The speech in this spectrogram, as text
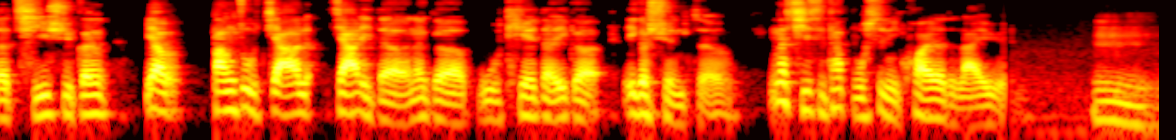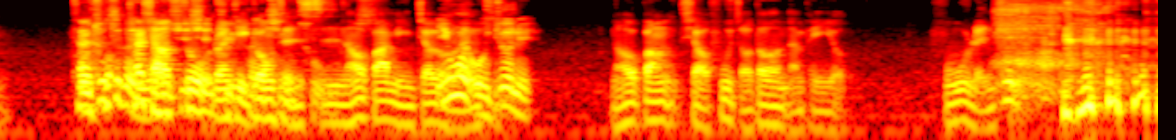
的期许，跟要帮助家家里的那个补贴的一个一个选择。那其实它不是你快乐的来源。嗯，他我这个他想要做软体工程师，然后发明交友因为我觉得你然后帮小富找到了男朋友，服务人群。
